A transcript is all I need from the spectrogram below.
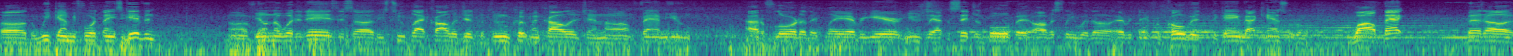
uh, the weekend before Thanksgiving. Uh, if you don't know what it is, it's uh, these two black colleges, Bethune-Cookman College and uh, FAMU out of Florida. They play every year, usually at the Citrus Bowl, but obviously with uh, everything from COVID, the game got canceled a while back. But uh,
